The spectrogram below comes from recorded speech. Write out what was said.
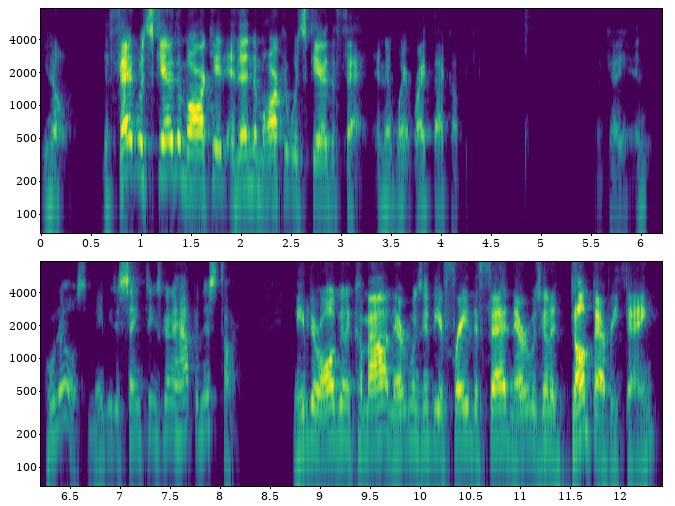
You know, the Fed would scare the market, and then the market would scare the Fed, and it went right back up again. Okay. And who knows? Maybe the same thing's going to happen this time. Maybe they're all going to come out and everyone's going to be afraid of the Fed and everyone's going to dump everything.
